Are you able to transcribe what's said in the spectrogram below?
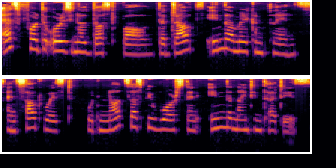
As for the original Dust Bowl, the droughts in the American plains and Southwest would not just be worse than in the 1930s,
